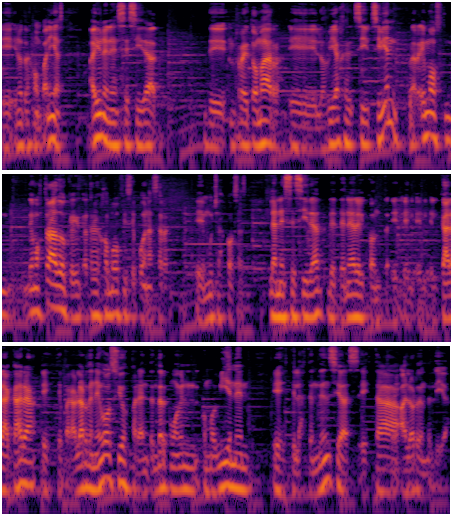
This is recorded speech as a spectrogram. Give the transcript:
eh, en otras compañías. Hay una necesidad de retomar eh, los viajes. Si, si, bien hemos demostrado que a través de home office se pueden hacer eh, muchas cosas, la necesidad de tener el, el, cara a cara este, para hablar de negocios, para entender cómo, ven, cómo vienen este, las tendencias, está al orden del día.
